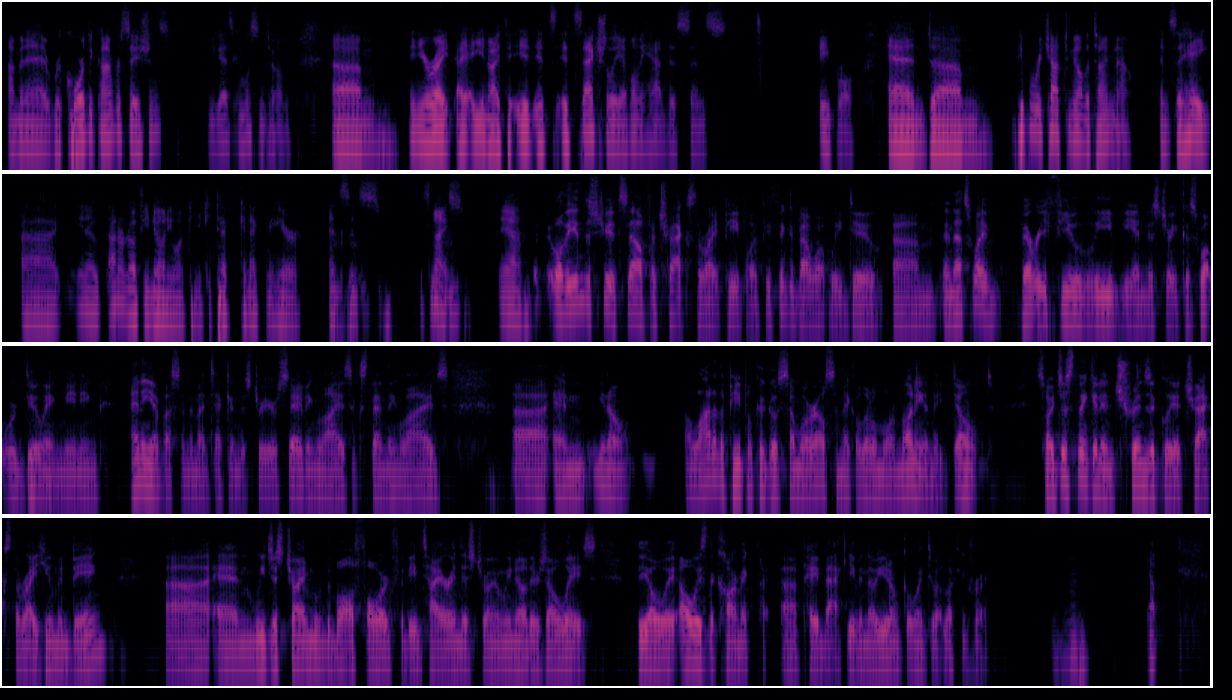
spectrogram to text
I'm going to record the conversations. You guys can listen to them. Um, and you're right. I, you know, I th- it, it's it's actually I've only had this since April, and um, people reach out to me all the time now and say, "Hey, uh, you know, I don't know if you know anyone. Can you connect connect me here?" And it's mm-hmm. it's it's nice. Mm-hmm. Yeah. Well, the industry itself attracts the right people. If you think about what we do, um, and that's why very few leave the industry because what we're doing, meaning any of us in the medtech industry, are saving lives, extending lives, uh, and you know, a lot of the people could go somewhere else and make a little more money, and they don't. So I just think it intrinsically attracts the right human being. Uh, and we just try and move the ball forward for the entire industry. And we know there's always the always, always the karmic uh, payback, even though you don't go into it looking for it. Mm-hmm. Yep.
